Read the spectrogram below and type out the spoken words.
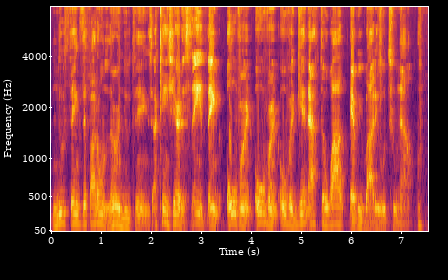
new things if I don't learn new things? I can't share the same thing over and over and over again. After a while, everybody will tune out.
